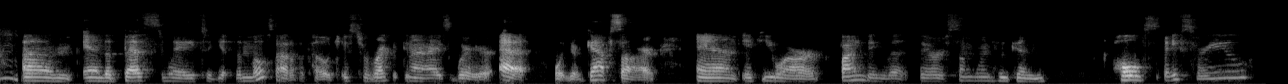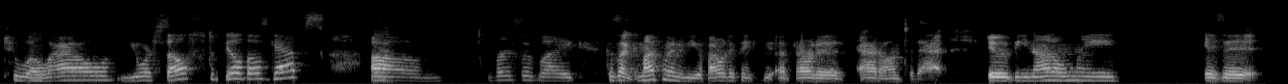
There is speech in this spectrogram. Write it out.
Mm-hmm. Um, and the best way to get the most out of a coach is to recognize where you're at, what your gaps are, and if you are finding that there's someone who can hold space for you to mm-hmm. allow yourself to fill those gaps yeah. um, versus like because like my point of view if i were to think if i were to add on to that it would be not only is it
